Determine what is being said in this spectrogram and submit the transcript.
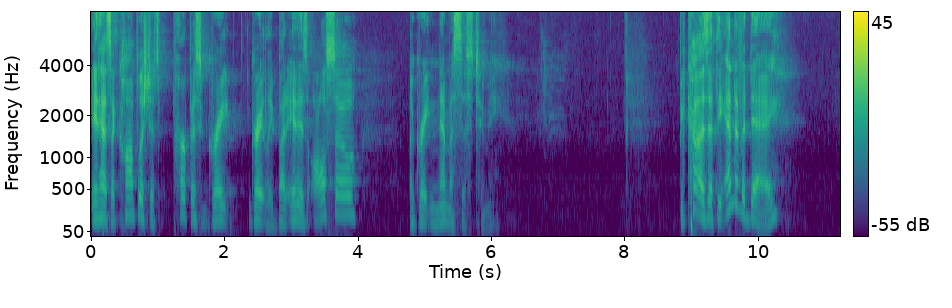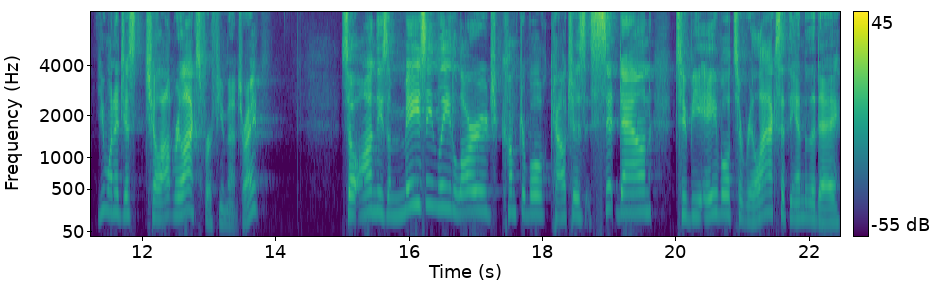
it has accomplished its purpose great, greatly, but it is also a great nemesis to me. Because at the end of a day, you want to just chill out and relax for a few minutes, right? So, on these amazingly large, comfortable couches, sit down to be able to relax at the end of the day.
